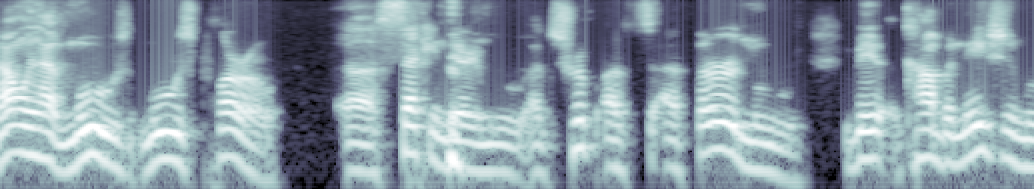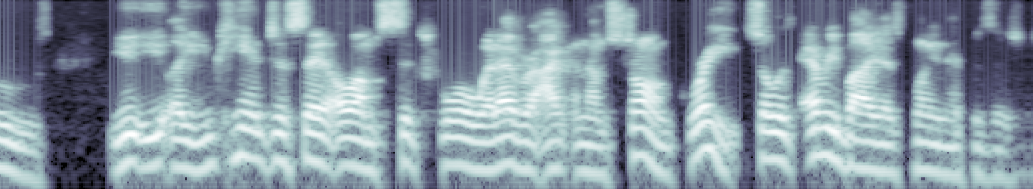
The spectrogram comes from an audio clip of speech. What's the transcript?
not only have moves, moves plural, uh, secondary move, a trip, a, a third move, a combination moves. You, you like you can't just say, "Oh, I'm six four, whatever," I, and I'm strong. Great. So is everybody that's playing that position.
